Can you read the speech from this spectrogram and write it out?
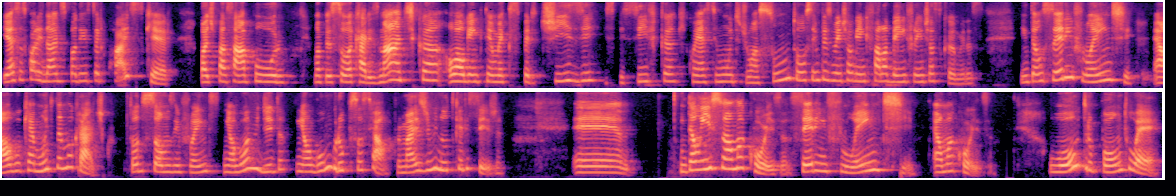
E essas qualidades podem ser quaisquer. Pode passar por uma pessoa carismática ou alguém que tem uma expertise específica, que conhece muito de um assunto, ou simplesmente alguém que fala bem em frente às câmeras. Então, ser influente é algo que é muito democrático. Todos somos influentes em alguma medida em algum grupo social, por mais diminuto que ele seja. É... Então, isso é uma coisa. Ser influente é uma coisa. O outro ponto é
